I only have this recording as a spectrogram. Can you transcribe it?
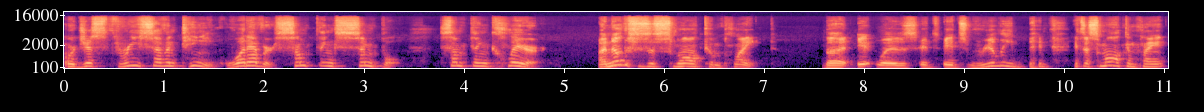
or just 317, whatever, something simple, something clear. I know this is a small complaint, but it was it's it's really it's a small complaint,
